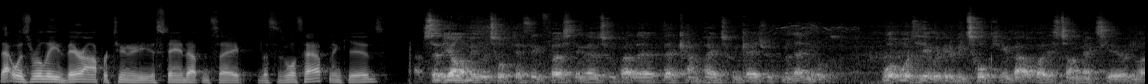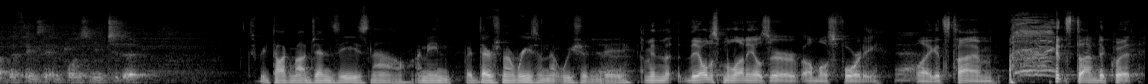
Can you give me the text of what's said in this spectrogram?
That was really their opportunity to stand up and say, this is what's happening, kids. So the army were talking, I think, first thing they were talking about their, their campaign to engage with millennials. What, what do you think we're going to be talking about by this time next year and like the things that employers need to do? Should be talking about Gen Zs now. I mean, but there's no reason that we shouldn't yeah. be. I mean, the, the, oldest millennials are almost 40. Yeah. Like it's time, it's time to quit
